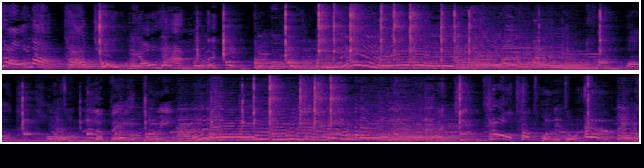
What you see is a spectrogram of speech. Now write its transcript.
嫂啦，他偷了俺的金公公，元宝他偷走二百堆，金条他偷走二百份。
